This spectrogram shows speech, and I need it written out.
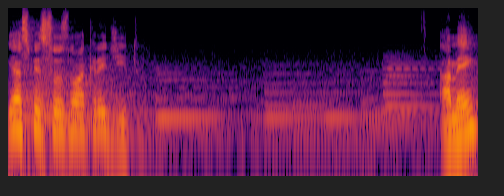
e as pessoas não acreditam. Amém?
